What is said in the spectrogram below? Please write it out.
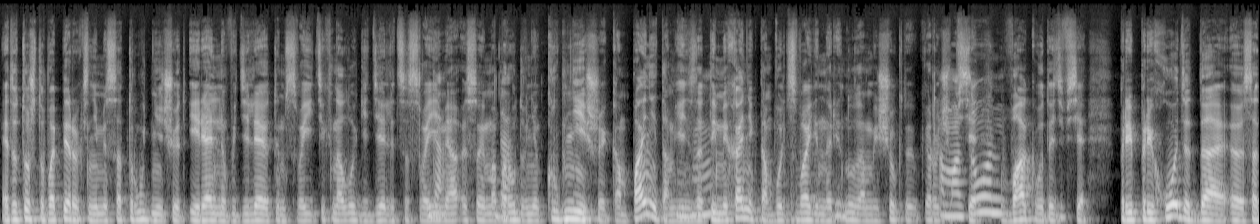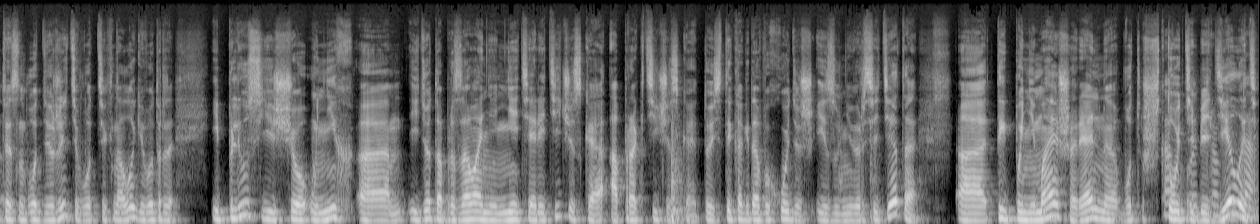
это то, что, во-первых, с ними сотрудничают и реально выделяют им свои технологии, делятся своими, Да, а- своим да. оборудованием крупнейшие компании, там, я не знаю, ты механик, там, Volkswagen, Renault, там еще кто-то, короче, все, Amazon. ВАК, вот эти все, при, приходят, да, э, соответственно, вот держите, вот технологии, вот это. И плюс еще у них э, идет образование не теоретическое, а практическое. То есть ты, когда выходишь из университета, э, ты понимаешь реально, вот что будет тебе делать,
